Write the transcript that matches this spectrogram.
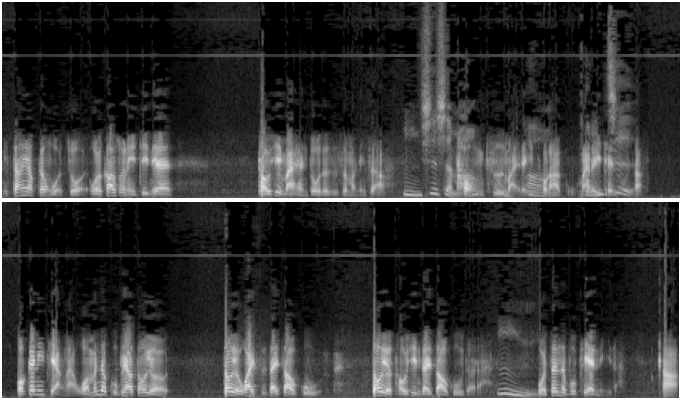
你当然要跟我做。我告诉你，今天投信买很多的是什么？你知道？嗯，是什么？同志买了一拖拉股，买了一千多张。我跟你讲了，我们的股票都有都有外资在照顾，都有投信在照顾的啦。嗯。我真的不骗你的啊！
